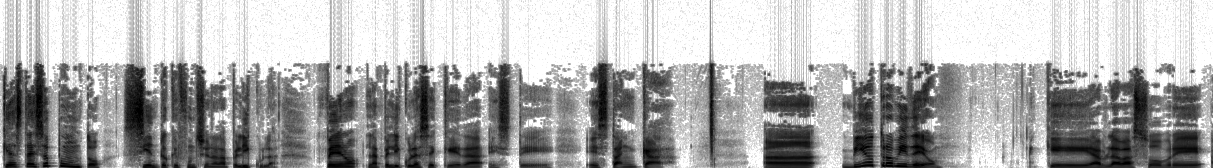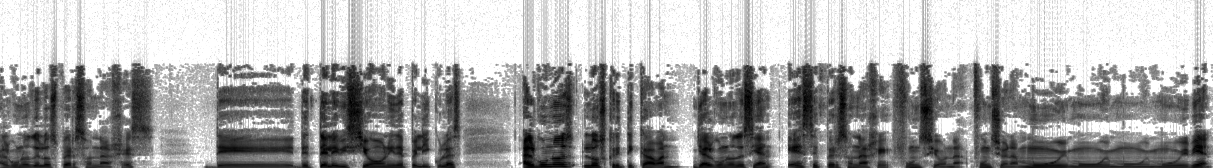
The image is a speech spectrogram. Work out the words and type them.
Que hasta ese punto siento que funciona la película, pero la película se queda este, estancada. Ah, vi otro video que hablaba sobre algunos de los personajes de, de televisión y de películas. Algunos los criticaban y algunos decían, ese personaje funciona, funciona muy, muy, muy, muy bien.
